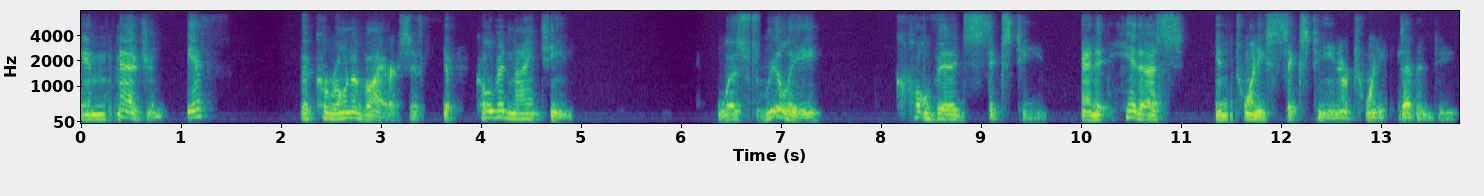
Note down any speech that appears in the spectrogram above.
imagine if the coronavirus, if, if COVID 19 was really COVID 16 and it hit us in 2016 or 2017,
